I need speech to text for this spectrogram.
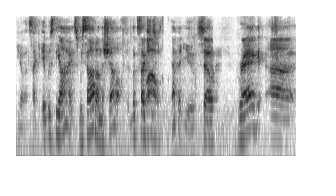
You know, it's like, it was the eyes. We saw it on the shelf. It looks like wow. she's up at you. So, Greg uh,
